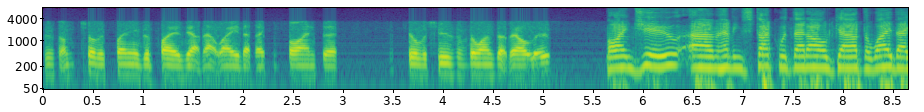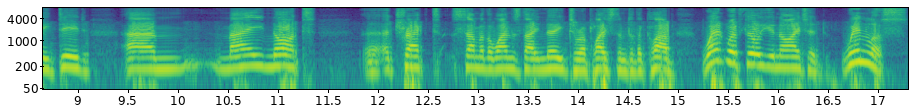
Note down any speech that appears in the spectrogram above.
there's, I'm sure there's plenty of good players out that way that they can find to fill the shoes of the ones that they'll lose. Mind you, um, having stuck with that old guard the way they did, um, may not uh, attract some of the ones they need to replace them to the club. Wentworthville United, winless,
